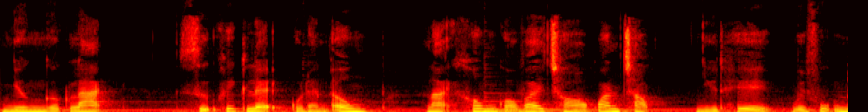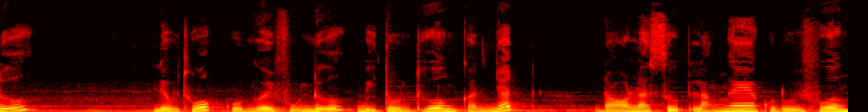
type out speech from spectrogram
Nhưng ngược lại, sự khích lệ của đàn ông lại không có vai trò quan trọng như thế với phụ nữ. Liều thuốc của người phụ nữ bị tổn thương cần nhất đó là sự lắng nghe của đối phương,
